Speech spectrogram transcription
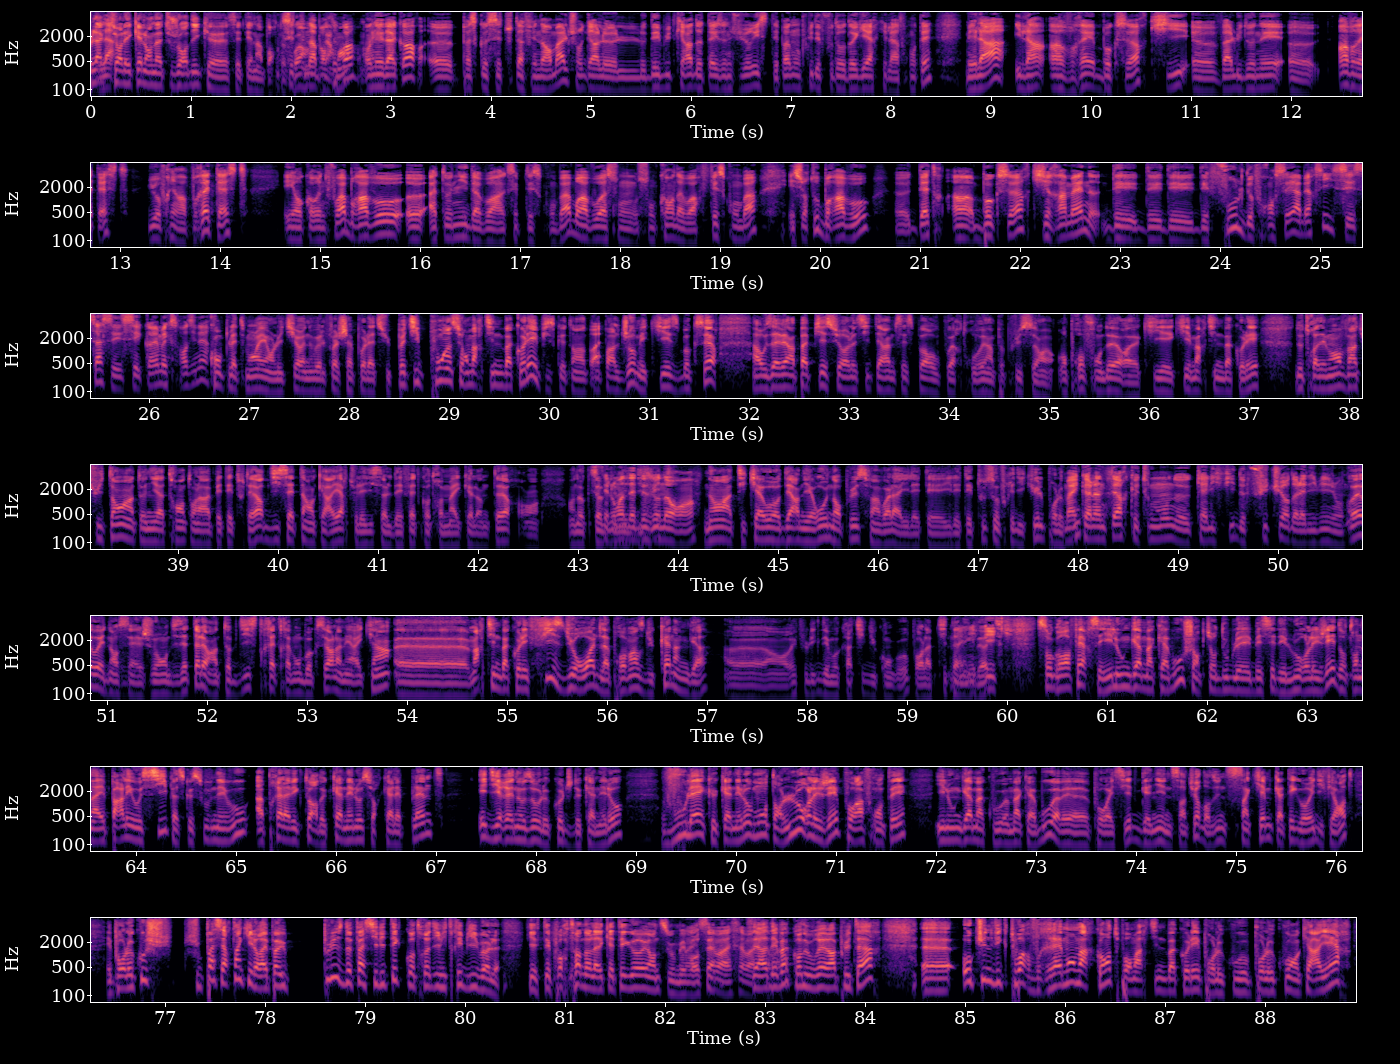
Blagues sur lesquelles on a toujours dit que c'était n'importe quoi. C'était n'importe quoi, on est d'accord, euh, parce que c'est tout à fait normal. Tu regardes le, le début de carrière de Tyson Fury, c'était pas non plus des foudres de guerre qu'il a affronté, mais là, il a un vrai boxeur qui euh, va lui donner euh, un vrai test, lui offrir un vrai test. Et encore une fois, bravo euh, à Tony d'avoir accepté ce combat, bravo à son, son camp d'avoir fait ce combat, et surtout bravo euh, d'être un boxeur qui ramène des, des, des, des foules de Français à Bercy. C'est ça, c'est c'est quand même extraordinaire. Complètement, et on lui tire une nouvelle fois le chapeau là-dessus. Petit point sur Martin Bacolé, puisque tu en parles, Joe, mais qui est ce boxeur? Alors, vous avez un papier sur le site RMC Sport, où vous pouvez retrouver un peu plus en, en profondeur euh, qui, est, qui est Martin Bacolé. De troisièmement, 28 ans, Anthony à 30, on l'a répété tout à l'heure, 17 ans en carrière, tu l'as dit, seule défaite contre Michael Hunter en, en octobre. C'était loin d'être 2018. déshonorant. hein. Non, un TKO au dernier round en plus, enfin voilà, il était, il était tout sauf ridicule pour le coup. Michael Hunter que tout le monde euh, qualifie de futur de la division. Ouais, ouais, non, c'est, on disait tout à l'heure, un top 10, très très bon boxeur, l'américain. Euh, Martin Bacolé, fils du roi de la province du Kananga, euh, en République démocratique du Congo, pour la petite anecdote. Magnifique. Son grand frère, c'est Ilunga Makabu, champion WBC des lourds légers, dont on avait parlé aussi, parce que souvenez-vous, après la victoire de Canelo sur Caleb Plant, Eddie Reynoso, le coach de Canelo, voulait que Canelo monte en lourd léger pour affronter Ilunga Makabu avec- pour essayer de gagner une ceinture dans une cinquième catégorie différente. Et pour le coup, je je suis pas certain qu'il aurait pas eu plus de facilité que contre Dimitri Bivol, qui était pourtant dans la catégorie en dessous. Mais bon, c'est un débat qu'on ouvrira plus tard. Euh, aucune victoire vraiment marquante pour Martin Bacolé pour le coup, pour le coup en carrière,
